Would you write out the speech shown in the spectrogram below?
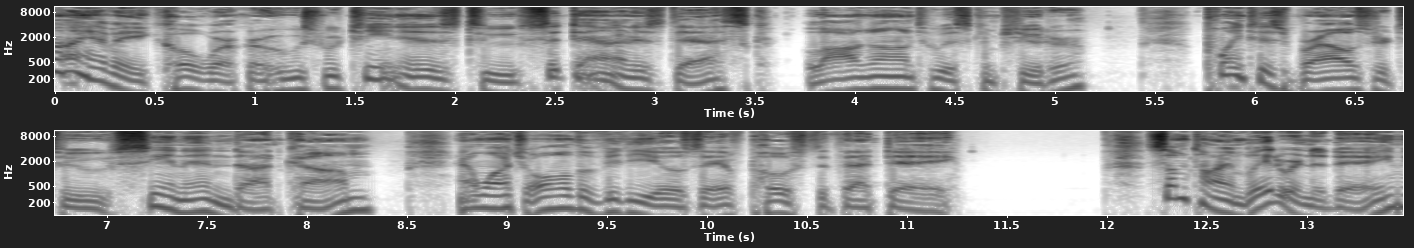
I have a coworker whose routine is to sit down at his desk, log on to his computer, point his browser to CNN.com, and watch all the videos they have posted that day. Sometime later in the day,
